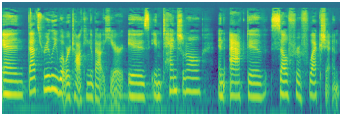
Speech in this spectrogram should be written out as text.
And that's really what we're talking about here is intentional and active self-reflection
